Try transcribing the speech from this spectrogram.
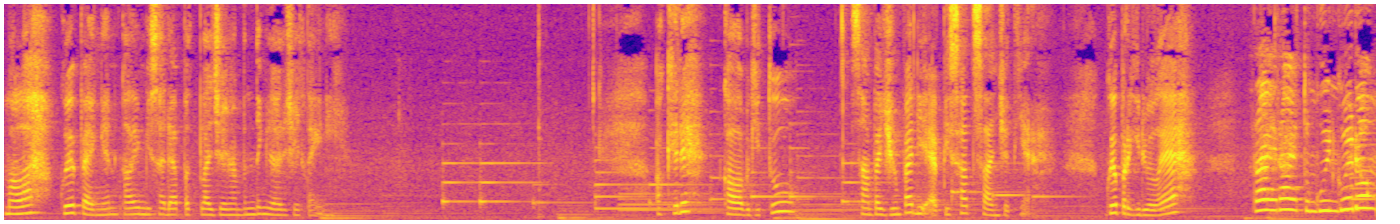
Malah gue pengen kalian bisa dapat pelajaran penting dari cerita ini. Oke deh, kalau begitu sampai jumpa di episode selanjutnya. Gue pergi dulu ya. Rai, Rai, tungguin gue dong.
